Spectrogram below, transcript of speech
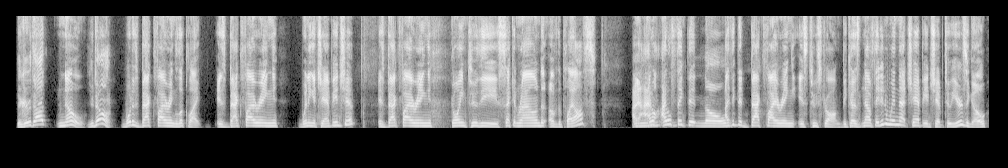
You agree with that? No. You don't. What does backfiring look like? Is backfiring winning a championship? Is backfiring going to the second round of the playoffs? I, mean, I don't. I don't think that. Mm, no. I think that backfiring is too strong because now, if they didn't win that championship two years ago,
